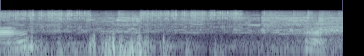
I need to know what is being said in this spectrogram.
องอ่า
